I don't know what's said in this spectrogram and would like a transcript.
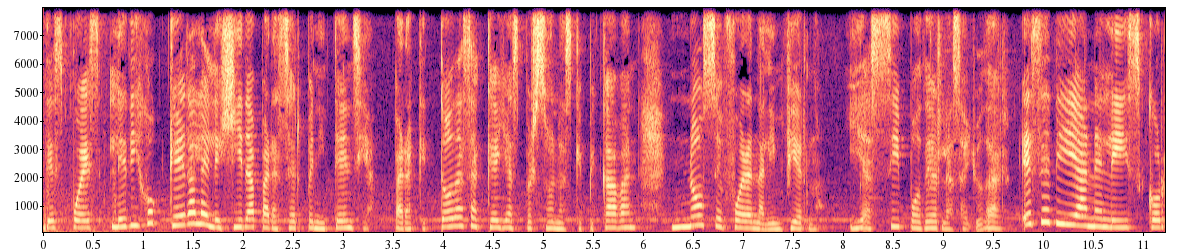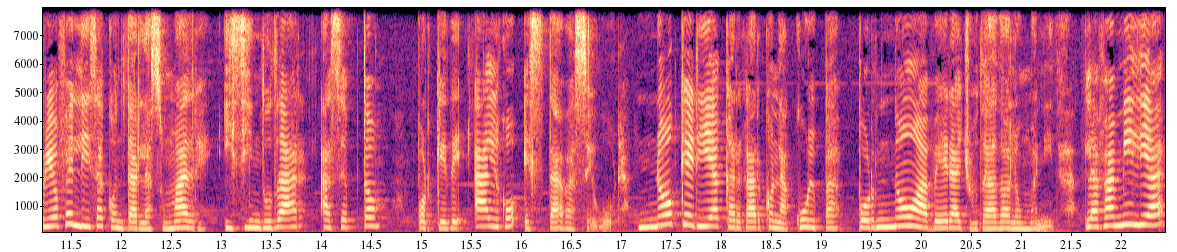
Después le dijo que era la elegida para hacer penitencia, para que todas aquellas personas que pecaban no se fueran al infierno y así poderlas ayudar. Ese día Annelise corrió feliz a contarle a su madre y sin dudar aceptó porque de algo estaba segura. No quería cargar con la culpa por no haber ayudado a la humanidad. La familia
